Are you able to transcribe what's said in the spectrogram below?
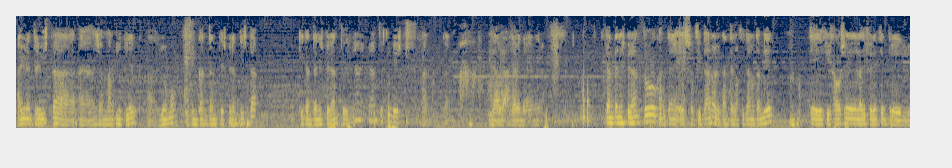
hay una entrevista a, a Jean-Marc Leclerc, a Yomo, que es un cantante esperantista, que canta en Esperanto, y ah, Esperanto, ¿esto qué es? Calma, calma. Ya habrá, ya vendrá, ya vendrá. Canta en Esperanto, canta, es occitano, él canta en occitano también. Eh, fijaos en la diferencia entre el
